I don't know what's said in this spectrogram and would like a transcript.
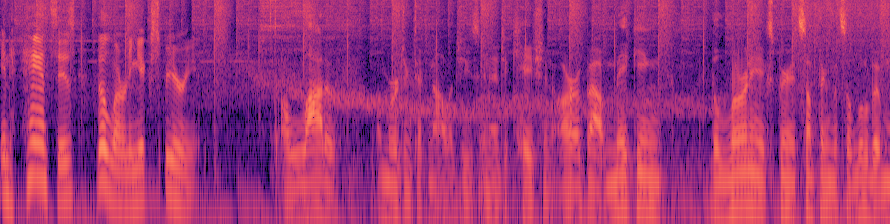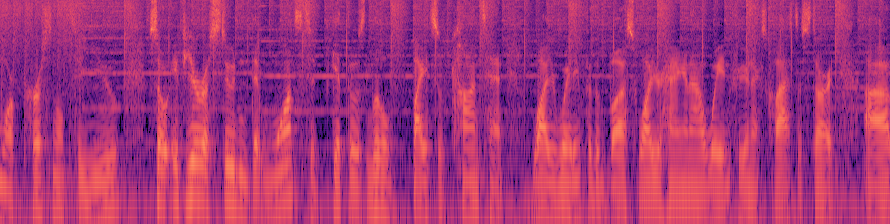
enhances the learning experience. A lot of emerging technologies in education are about making the learning experience something that's a little bit more personal to you. So if you're a student that wants to get those little bites of content while you're waiting for the bus, while you're hanging out waiting for your next class to start, uh,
